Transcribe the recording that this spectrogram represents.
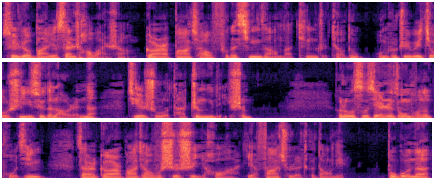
随着八月三十号晚上戈尔巴乔夫的心脏呢停止跳动，我们说这位九十一岁的老人呢结束了他争议的一生。俄罗斯现任总统的普京在戈尔巴乔夫逝世以后啊，也发去了这个悼念。不过呢，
